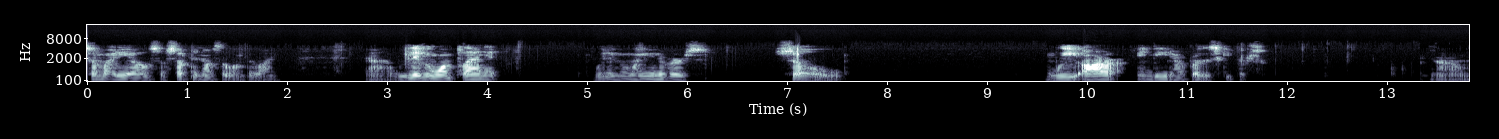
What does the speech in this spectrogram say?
somebody else or something else along the line. Uh, we live in one planet, we live in one universe, so we are indeed our brother's keepers. Um,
